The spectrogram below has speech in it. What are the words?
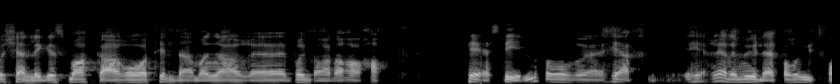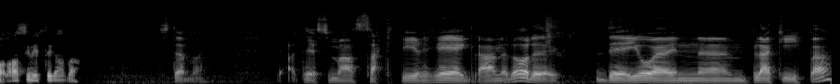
forskjellige smaker og tilnærminger eh, bryggerne har hatt til stilen. For eh, her, her er det mulighet for å utfordre seg litt. Grann. Stemmer. Ja, det som er sagt i reglene, da, det, det er jo en eh, black keeper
